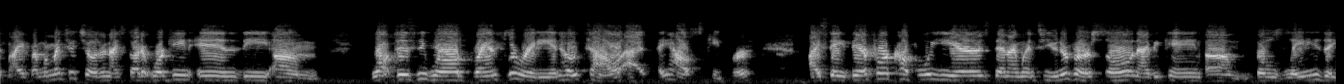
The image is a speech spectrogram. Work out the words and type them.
with my I'm with my two children. I started working in the um, Walt Disney World Grand Floridian Hotel as a housekeeper. I stayed there for a couple of years. Then I went to Universal and I became um, those ladies that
